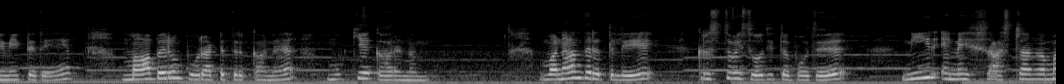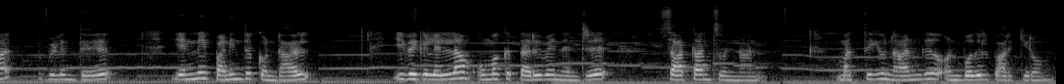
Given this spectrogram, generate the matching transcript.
நினைத்ததே மாபெரும் போராட்டத்திற்கான முக்கிய காரணம். வனாந்தரத்திலே கிறிஸ்துவை சோதித்தபோது நீர் என்னை சாஷ்டாங்கமாக விழுந்து என்னை பணிந்து கொண்டால் இவைகள் எல்லாம் உமக்கு தருவேன் என்று சாத்தான் சொன்னான். மத்தையும் நான்கு ஒன்பதில் பார்க்கிறோம்.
